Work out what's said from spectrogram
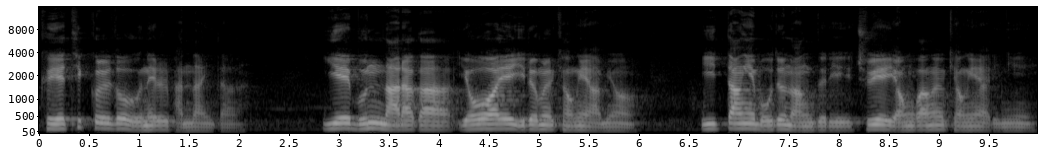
그의 티끌도 은혜를 받나이다. 이에 문 나라가 여호와의 이름을 경외하며 이 땅의 모든 왕들이 주의 영광을 경외하리니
